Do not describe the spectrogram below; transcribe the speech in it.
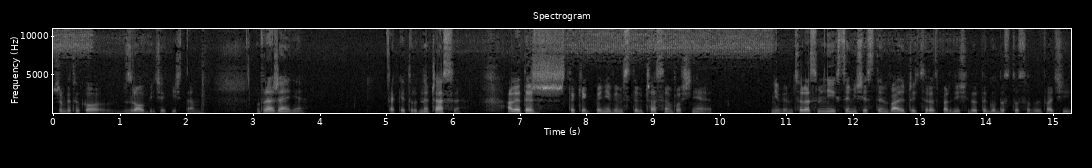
Żeby tylko zrobić jakieś tam wrażenie. Takie trudne czasy. ale też tak jakby, nie wiem, z tym czasem właśnie, nie wiem, coraz mniej chce mi się z tym walczyć, coraz bardziej się do tego dostosowywać i, i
